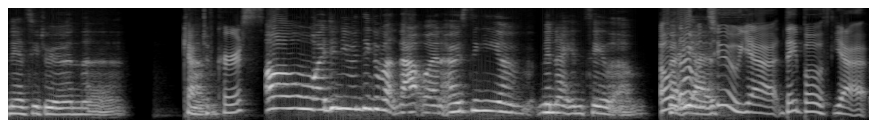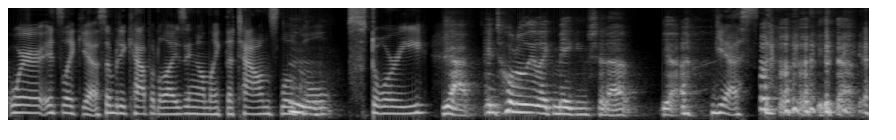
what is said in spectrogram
Nancy Drew and the Captive um, Curse. Oh, I didn't even think about that one. I was thinking of Midnight in Salem. Oh, that yes. one too. Yeah, they both. Yeah, where it's like yeah, somebody capitalizing on like the town's local mm. story. Yeah, and totally like making shit up. Yeah. Yes. yeah. yeah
